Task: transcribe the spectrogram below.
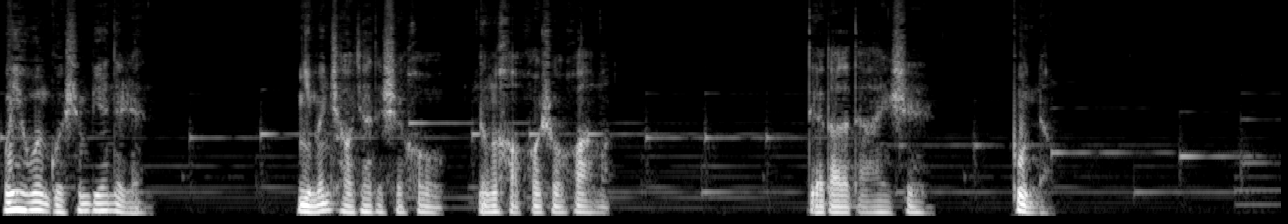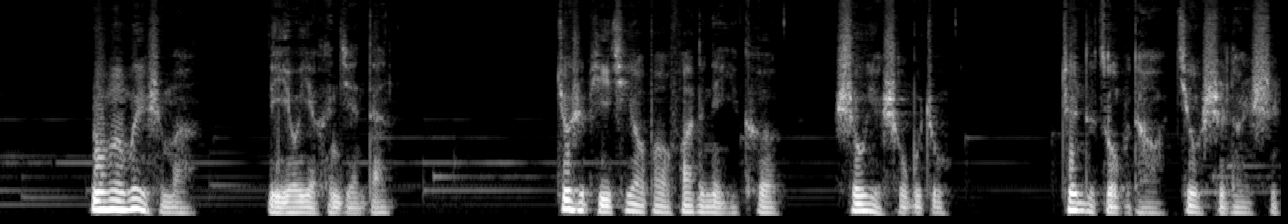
我也问过身边的人：“你们吵架的时候能好好说话吗？”得到的答案是：不能。若问为什么，理由也很简单，就是脾气要爆发的那一刻，收也收不住，真的做不到就事论事。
